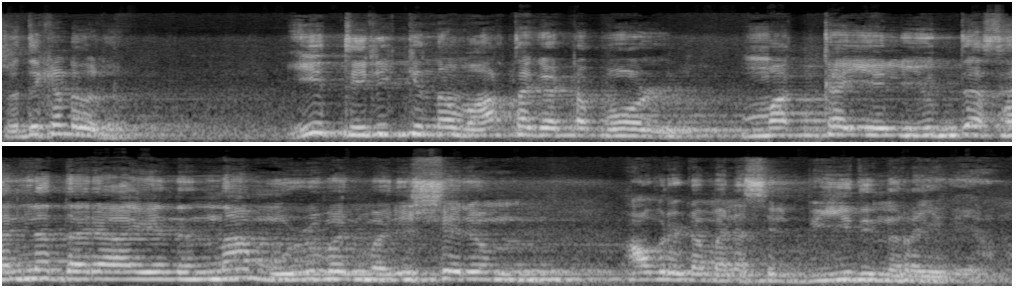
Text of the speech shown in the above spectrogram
ശ്രദ്ധിക്കേണ്ടതുണ്ട്. ഈ തിരിക്കുന്ന വാർത്ത കേട്ടപ്പോൾ മക്കയിൽ യുദ്ധസന്നദ്ധരായി നിന്ന മുഴുവൻ മനുഷ്യരും അവരുടെ മനസ്സിൽ ഭീതി നിറയുകയാണ്.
